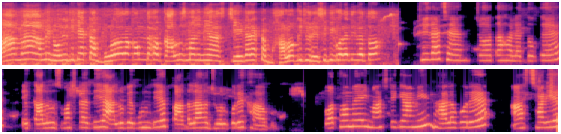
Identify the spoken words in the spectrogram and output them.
মা মা, আমি নদী থেকে একটা বড় রকম, দেখো, কালুস মাছ নিয়ে আসছি। এটার একটা ভালো কিছু রেসিপি করে দিবে তো? ঠিক আছে, চ তাহলে তোকে এই কালুস মাছটা দিয়ে, আলু বেগুন দিয়ে পাতলা ঝোল করে খাওয়াবো। প্রথমে এই মাছটাকে আমি ভালো করে আঁশ ছাড়িয়ে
